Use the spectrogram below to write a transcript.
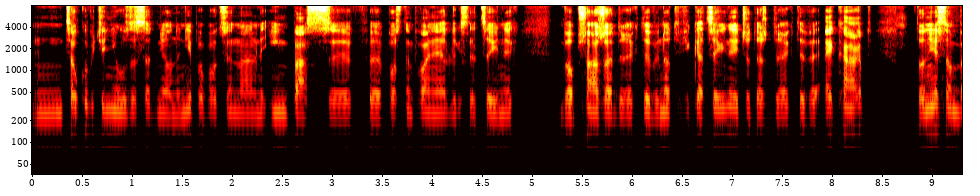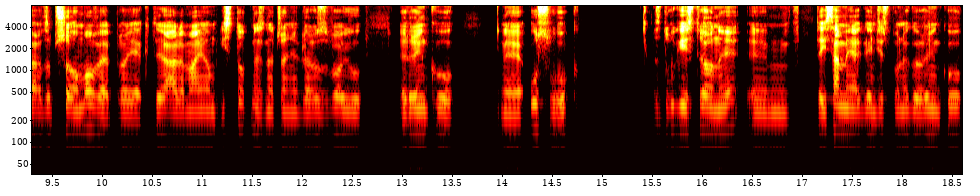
mm, całkowicie nieuzasadniony, nieproporcjonalny impas e, w postępowaniach legislacyjnych w obszarze dyrektywy notyfikacyjnej czy też dyrektywy e-card. To nie są bardzo przełomowe projekty, ale mają istotne znaczenie dla rozwoju rynku e, usług. Z drugiej strony, w tej samej agendzie wspólnego rynku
